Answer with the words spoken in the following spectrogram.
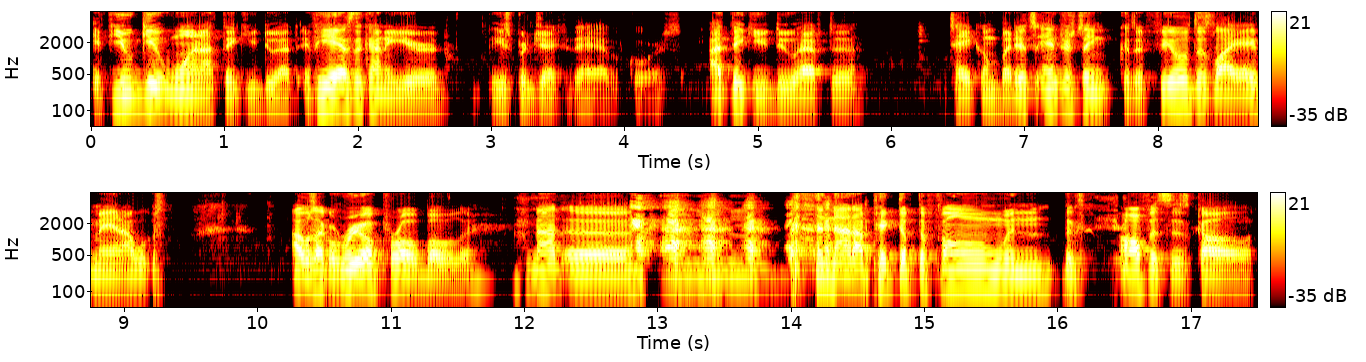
If you get one, I think you do have to. If he has the kind of year he's projected to have, of course, I think you do have to take him. But it's interesting because it feels just like, hey, man, I was, I was like a real Pro Bowler, not uh, not I picked up the phone when the office is called.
